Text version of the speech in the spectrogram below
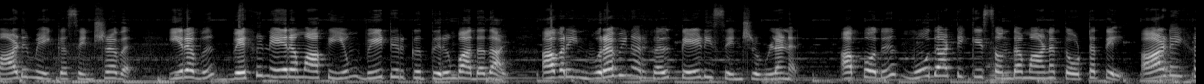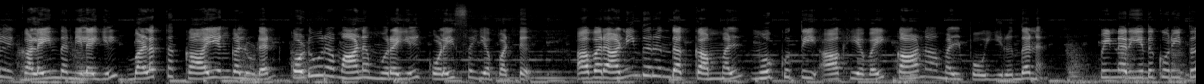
மாடு மேய்க்க சென்றவர். இரவு வெகு நேரமாகியும் வீட்டிற்கு திரும்பாததால் அவரின் உறவினர்கள் தேடி சென்றுள்ளனர். அப்போது மூதாட்டிக்கு சொந்தமான தோட்டத்தில் ஆடைகள் களைந்த நிலையில் பலத்த காயங்களுடன் கொடூரமான முறையில் கொலை செய்யப்பட்டு அவர் அணிந்திருந்த கம்மல் மூக்குத்தி ஆகியவை காணாமல் போயிருந்தன. பின்னர் இது குறித்து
